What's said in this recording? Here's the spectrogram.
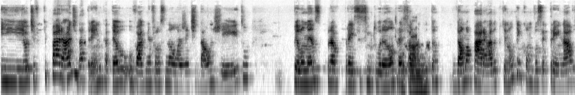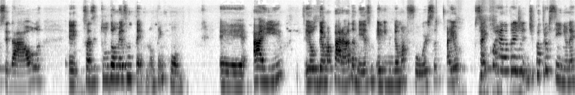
E eu tive que parar de dar treino, que até o, o Wagner falou assim: não, a gente dá um jeito, pelo menos para esse cinturão, para essa luta, dá uma parada, porque não tem como você treinar, você dar aula, é, fazer tudo ao mesmo tempo, não tem como. É, aí eu dei uma parada mesmo, ele me deu uma força, aí eu saí correndo atrás de, de patrocínio, né?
